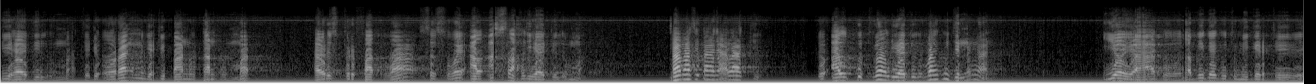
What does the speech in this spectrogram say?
lihadil ummah. Jadi orang menjadi panutan umat harus berfatwa sesuai al aslah lihadil. Saya masih tanya lagi, tuh al qudwah lihadil ummah itu jenengan. Iya ya aku, tapi kayak kudu mikir dewi.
